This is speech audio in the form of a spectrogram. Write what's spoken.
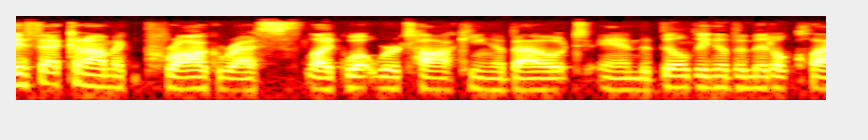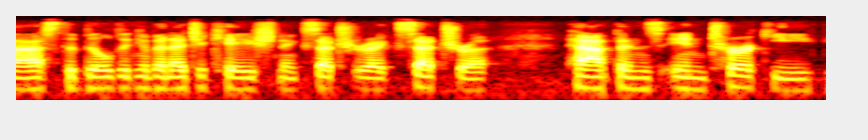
if economic progress, like what we're talking about, and the building of a middle class, the building of an education, et cetera, et cetera, happens in Turkey,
